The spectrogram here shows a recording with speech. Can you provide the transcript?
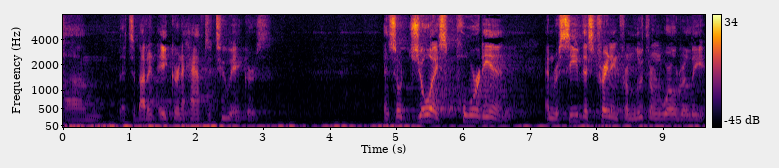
um, that's about an acre and a half to two acres. And so Joyce poured in and received this training from Lutheran World Relief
